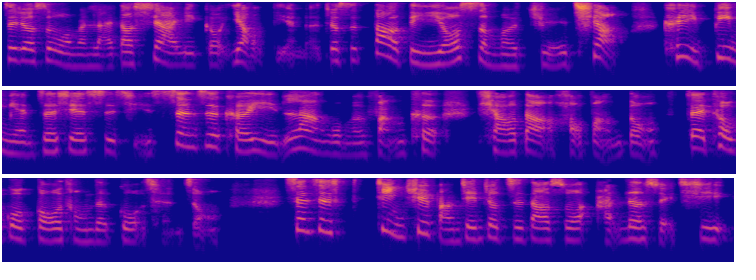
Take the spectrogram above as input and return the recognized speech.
这就是我们来到下一个要点了，就是到底有什么诀窍可以避免这些事情，甚至可以让我们房客挑到好房东，在透过沟通的过程中。甚至进去房间就知道说啊，热水器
